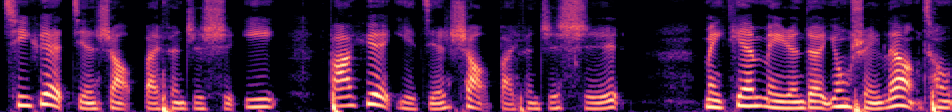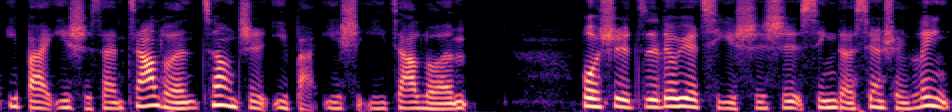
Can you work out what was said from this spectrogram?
七月减少百分之十一，八月也减少百分之十。每天每人的用水量从一百一十三加仑降至一百一十一加仑。洛市自六月起实施新的限水令，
